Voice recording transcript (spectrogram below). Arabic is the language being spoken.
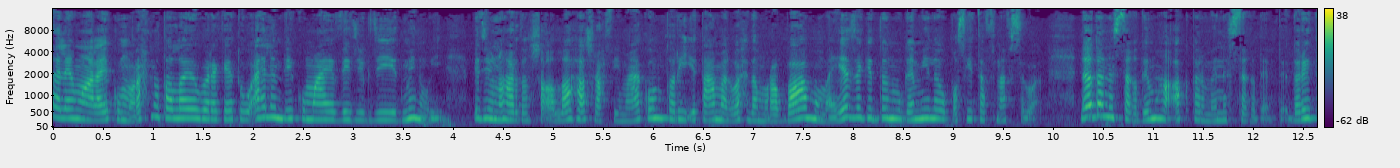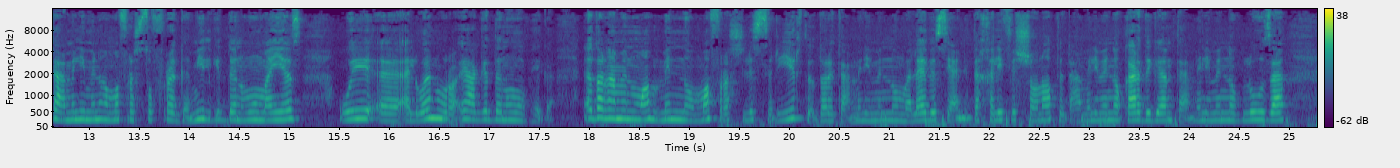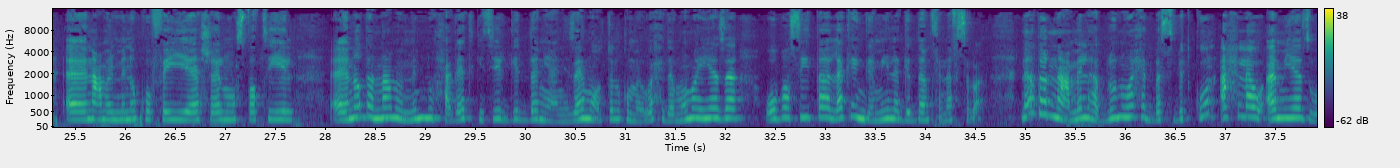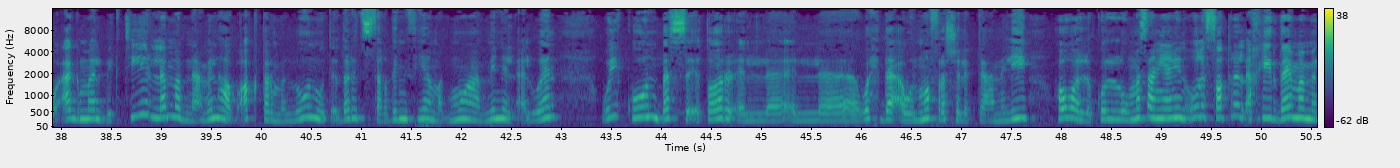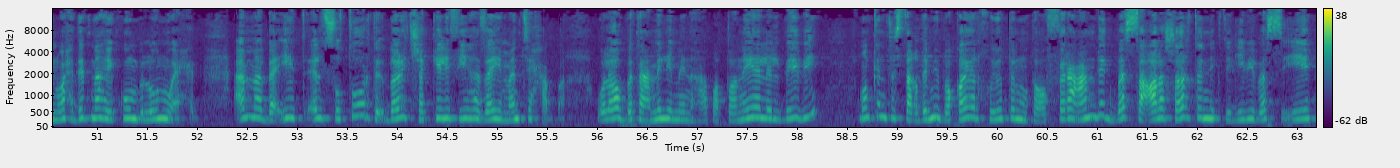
السلام عليكم ورحمة الله وبركاته. أهلا بكم معايا في فيديو جديد من وي. فيديو النهاردة إن شاء الله هشرح فيه معاكم طريقة عمل وحدة مربعة مميزة جدا وجميلة وبسيطة في نفس الوقت. نقدر نستخدمها أكتر من استخدام. تقدري تعملي منها مفرش سفرة جميل جدا ومميز وألوانه رائعة جدا ومبهجة. نقدر نعمل منه مفرش للسرير. تقدري تعملي منه ملابس يعني تدخليه في الشنط تعملي منه كارديجان تعملي منه بلوزة آه نعمل منه كوفية شال مستطيل آه نقدر نعمل منه حاجات كتير جدا. يعني زي ما قلت لكم الوحدة مميزة وبسيطة لكن جميلة جدا في نفس الوقت. نقدر نعملها بلون واحد بس بتكون أحلى وأميز وأجمل بكتير. لما بنعملها بأكتر من لون وتقدري تستخدمي فيها مجموعة من الألوان ويكون بس إطار الوحدة أو المفرش اللي بتعمليه هو اللي كله. مثلا يعني نقول السطر الأخير دايما من وحدتنا هيكون بلون واحد. أما بقية السطور تقدري تشكلي فيها زي ما انت حابة. ولو بتعملي منها بطانية للبيبي ممكن تستخدمي بقايا الخيوط المتوفرة عندك بس على شرط إنك تجيبي بس إيه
